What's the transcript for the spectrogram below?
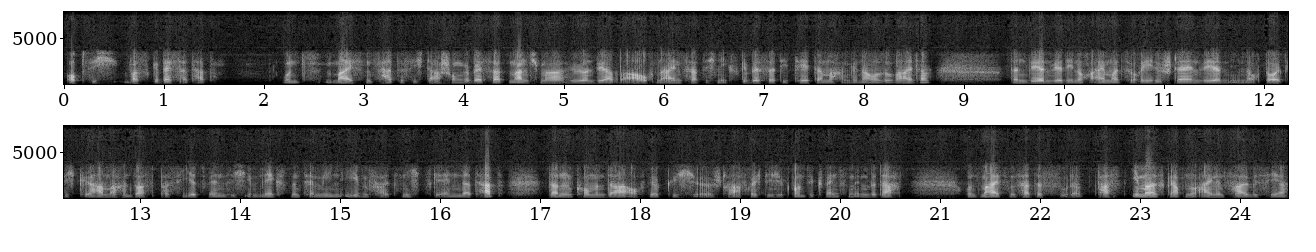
ob sich was gebessert hat. Und meistens hat es sich da schon gebessert. Manchmal hören wir aber auch, nein, es hat sich nichts gebessert, die Täter machen genauso weiter. Dann werden wir die noch einmal zur Rede stellen, werden ihnen auch deutlich klar machen, was passiert, wenn sich im nächsten Termin ebenfalls nichts geändert hat. Dann kommen da auch wirklich äh, strafrechtliche Konsequenzen in Bedacht. Und meistens hat es, oder fast immer, es gab nur einen Fall bisher,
